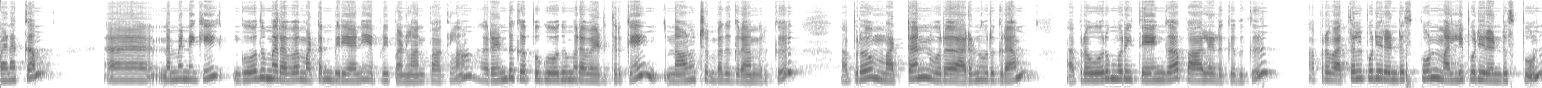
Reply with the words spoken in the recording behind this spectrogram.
வணக்கம். நம்ம இன்னைக்கு கோதுமை ரவை மட்டன் பிரியாணி எப்படி பண்ணலான்னு பார்க்கலாம். ரெண்டு கப்பு கோதுமை ரவை எடுத்திருக்கேன். நானூற்றம்பது கிராம் இருக்குது அப்புறம் மட்டன் ஒரு அறநூறு கிராம். அப்புறம் ஒரு முறி தேங்காய் பால் எடுக்கிறதுக்கு. அப்புறம் வத்தல் பொடி ரெண்டு ஸ்பூன் மல்லிப்பொடி ரெண்டு ஸ்பூன்.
